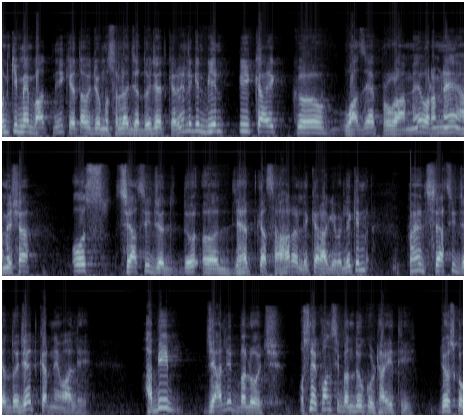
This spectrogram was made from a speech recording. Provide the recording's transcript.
ان کی میں بات نہیں کہتا جو مسلح جد و جہد کر رہے ہیں، لیکن بی این پی کا ایک واضح پروگرام ہے اور ہم نے ہمیشہ اس سیاسی جد و جہد کا سہارا لے کر آگے بڑھ لیکن سیاسی جد و جہد کرنے والے حبیب جالب بلوچ، اس نے کون سی بندوق اٹھائی تھی جو اس کو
